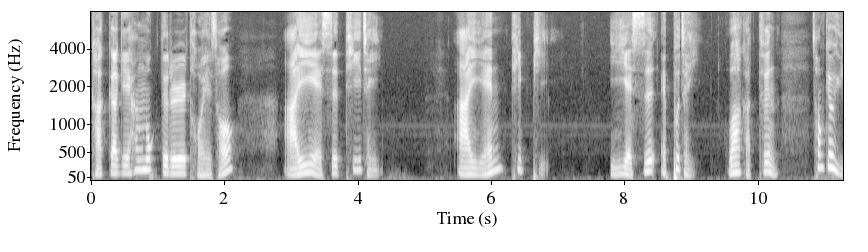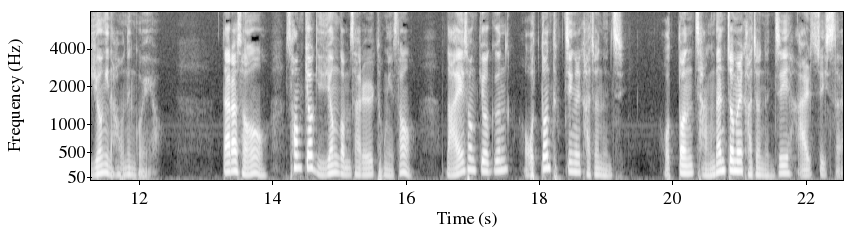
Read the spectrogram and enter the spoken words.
각각의 항목들을 더해서 ISTJ, INTP, ESFJ와 같은 성격 유형이 나오는 거예요. 따라서 성격 유형 검사를 통해서 나의 성격은 어떤 특징을 가졌는지, 어떤 장단점을 가졌는지 알 수 있어요.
